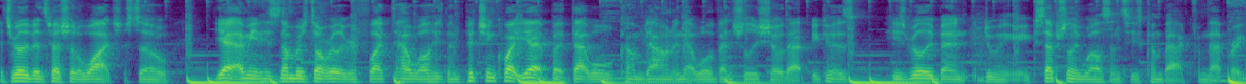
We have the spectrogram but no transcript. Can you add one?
it's really been special to watch. So, yeah, I mean, his numbers don't really reflect how well he's been pitching quite yet, but that will come down and that will eventually show that because he's really been doing exceptionally well since he's come back from that break.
